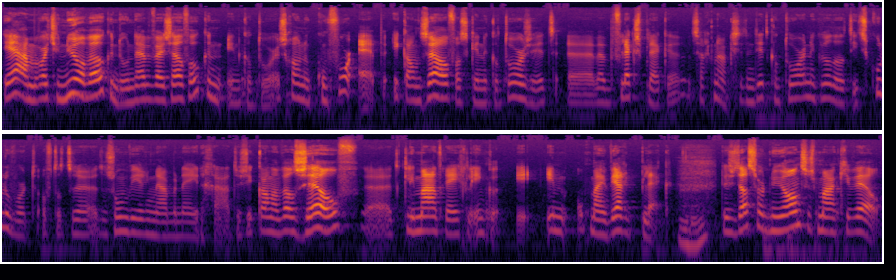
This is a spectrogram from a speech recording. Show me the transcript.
Ja, maar wat je nu al wel kunt doen, dat hebben wij zelf ook in, in kantoor, is gewoon een comfort-app. Ik kan zelf, als ik in een kantoor zit, uh, we hebben flexplekken, dan zeg ik, nou, ik zit in dit kantoor en ik wil dat het iets koeler wordt of dat uh, de zonwering naar beneden gaat. Dus ik kan dan wel zelf uh, het klimaat regelen in, in, op mijn werkplek. Mm -hmm. Dus dat soort nuances maak je wel.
